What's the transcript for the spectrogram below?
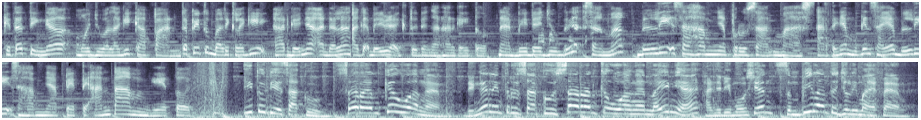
kita tinggal mau jual lagi kapan. Tapi itu balik lagi harganya adalah agak beda gitu dengan harga itu. Nah beda juga sama beli sahamnya perusahaan emas. Artinya mungkin saya beli sahamnya PT Antam gitu. Itu dia Saku, saran keuangan. Dengerin terus Saku saran keuangan lainnya hanya di Motion 975 FM.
